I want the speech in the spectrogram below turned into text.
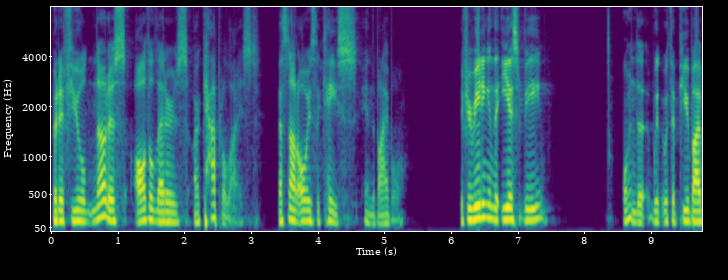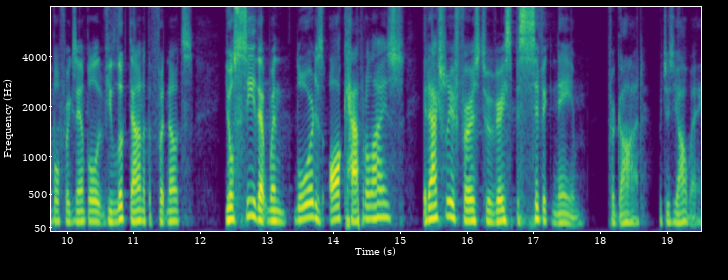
But if you'll notice, all the letters are capitalized. That's not always the case in the Bible. If you're reading in the ESV or in the, with, with the Pew Bible, for example, if you look down at the footnotes, you'll see that when Lord is all capitalized, it actually refers to a very specific name for God, which is Yahweh.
